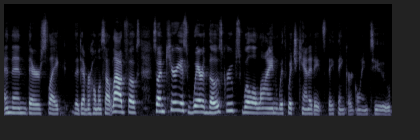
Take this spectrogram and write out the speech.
and then there's like the Denver Homeless Out Loud folks. So I'm curious where those groups will align with which candidates they think are going to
